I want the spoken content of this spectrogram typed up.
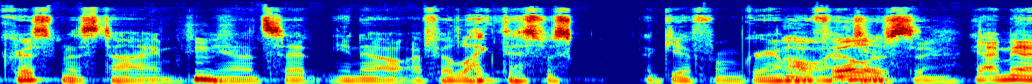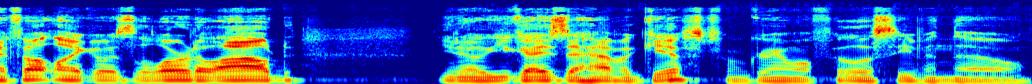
Christmas time, hmm. you know, and said, you know, I feel like this was a gift from Grandma Oh, Phyllis. Yeah, I mean, I felt like it was the Lord allowed, you know, you guys to have a gift from Grandma Phyllis, even though,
